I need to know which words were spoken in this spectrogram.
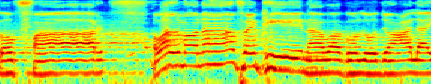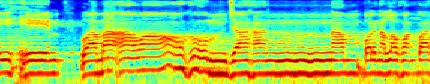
কুফার ওয়াল মুনাফিকিনা ওয়াগলুজ আলাইহিম ওয়া মাআওয়াহুম জাহান্নাম। বলেন আল্লাহু আকবার।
